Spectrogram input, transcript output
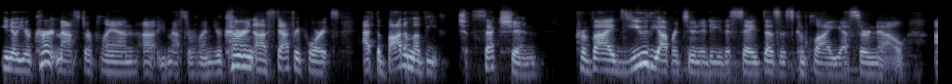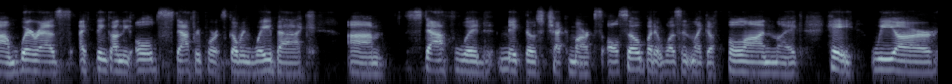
you know, your current master plan, uh, your master plan, your current uh, staff reports at the bottom of each section provides you the opportunity to say, does this comply, yes or no? Um, whereas I think on the old staff reports going way back, um, staff would make those check marks also, but it wasn't like a full on like, hey, we are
